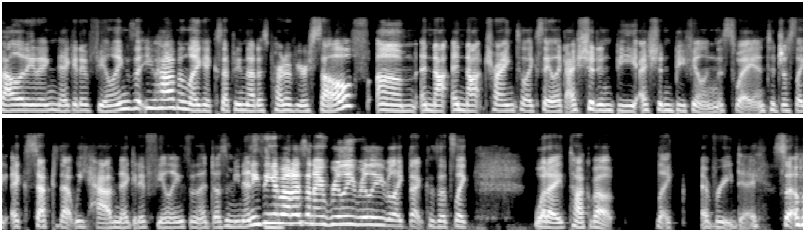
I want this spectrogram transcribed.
validating negative feelings that you have and like accepting that as part of yourself um and not and not trying to like say like i shouldn't be i shouldn't be feeling this way and to just like accept that we have negative feelings and that doesn't mean anything Mm. about us and i really really like that because that's like what i talk about like every day so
